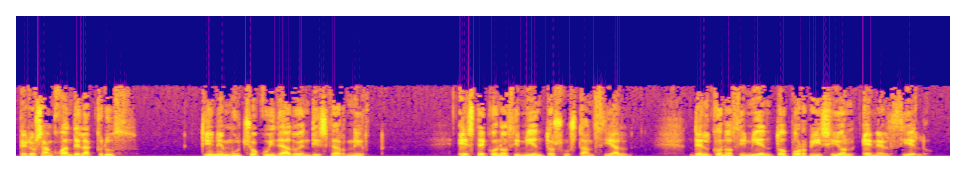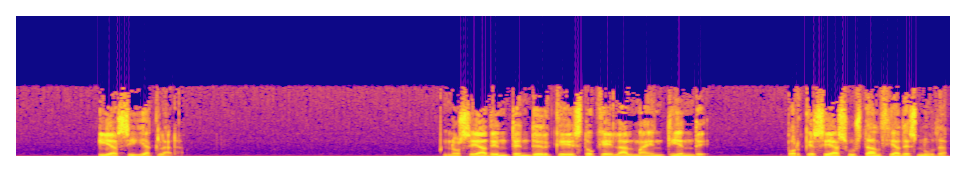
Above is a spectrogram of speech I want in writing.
Pero San Juan de la Cruz tiene mucho cuidado en discernir este conocimiento sustancial del conocimiento por visión en el cielo, y así aclara. No se ha de entender que esto que el alma entiende, porque sea sustancia desnuda,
